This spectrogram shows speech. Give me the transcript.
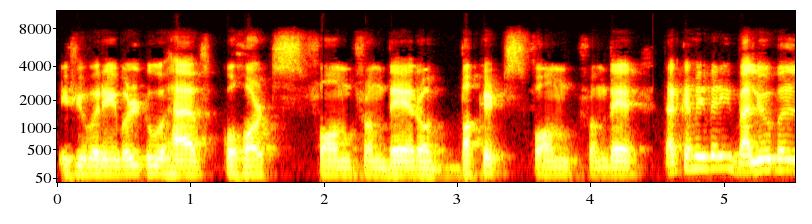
if you were able to have cohorts formed from there or buckets formed from there, that can be very valuable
